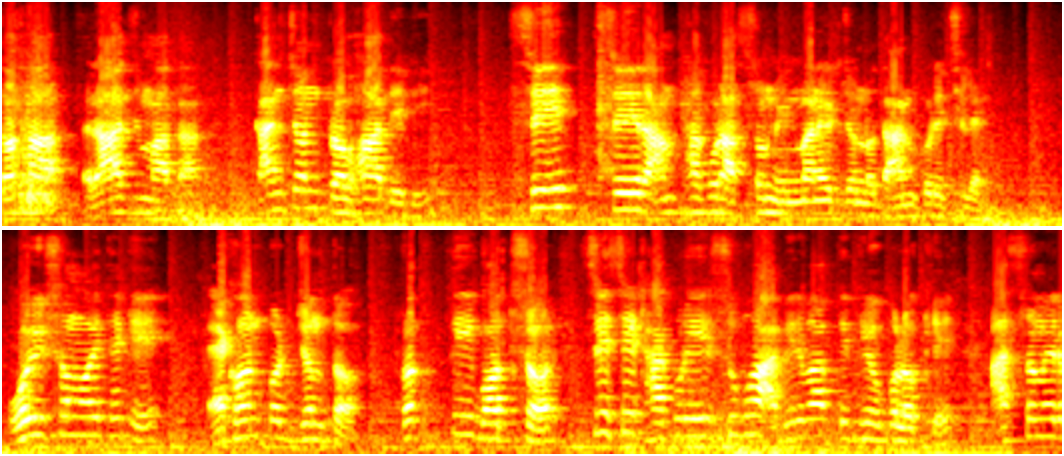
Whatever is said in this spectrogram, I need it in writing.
তথা রাজমাতা কাঞ্চন প্রভা দেবী শ্রী শ্রী রাম ঠাকুর আশ্রম নির্মাণের জন্য দান করেছিলেন। ওই সময় থেকে এখন পর্যন্ত প্রতি বৎসর শ্রী শ্রী ঠাকুরের শুভ আবির্ভাব তিথি উপলক্ষে আশ্রমের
